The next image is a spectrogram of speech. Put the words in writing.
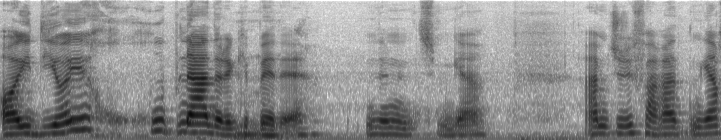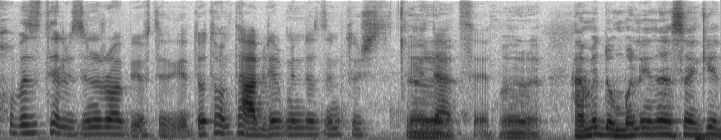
آیدیای خوب نداره که بده. می‌دونی چی میگم؟ همجوری فقط میگن خب بذار تلویزیون را بیفته دیگه دو تا هم تبلیغ میندازیم توش آره. آره. همه دنبال این هستن که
